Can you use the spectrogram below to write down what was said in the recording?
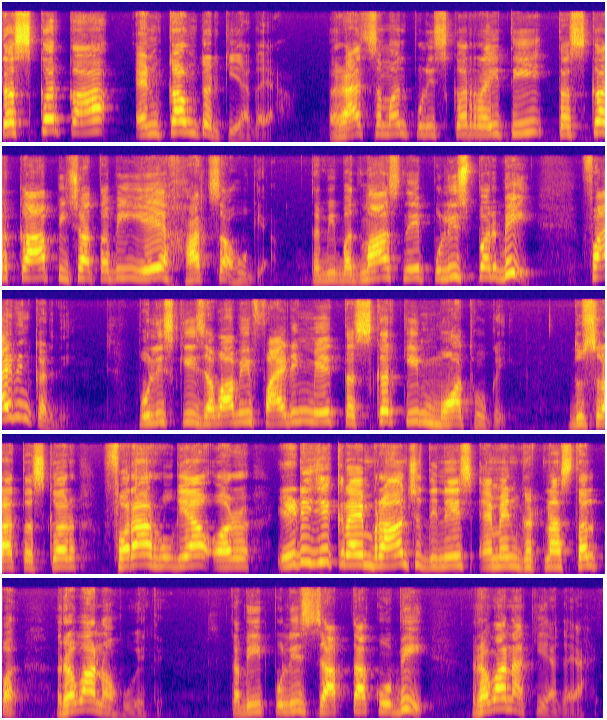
तस्कर का एनकाउंटर किया गया। राजसमंद पुलिस कर रही थी, तस्कर का पीछा तभी यह हादसा हो गया। तभी बदमाश ने पुलिस पर भी फायरिंग कर दी। पुलिस की जवाबी फायरिंग में तस्कर की मौत हो गई। दूसरा तस्कर फरार हो गया और ADG crime branch Dinesh MN घटनास्थल पर रवाना हुए थे। तभी पुलिस जाप्ता को भी रवाना किया गया है।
